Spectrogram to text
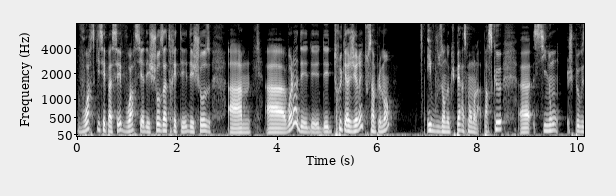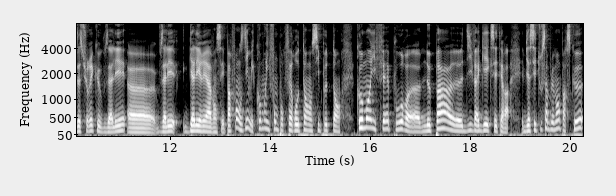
voir ce qui s'est passé, voir s'il y a des choses à traiter, des choses à, voilà, des trucs à gérer tout simplement et vous en occupez à ce moment-là. Parce que euh, sinon, je peux vous assurer que vous allez, euh, vous allez galérer à avancer. Parfois, on se dit, mais comment ils font pour faire autant en si peu de temps? Comment il fait pour euh, ne pas divaguer, etc. Eh bien, c'est tout simplement parce que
